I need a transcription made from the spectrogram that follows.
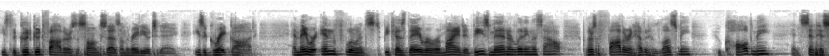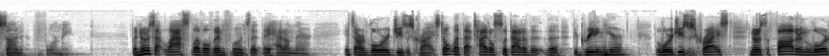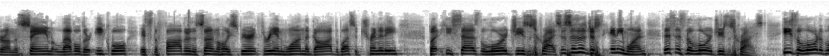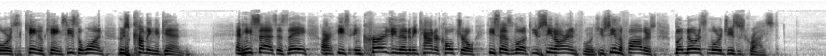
He's the good, good Father, as the song says on the radio today. He's a great God. And they were influenced because they were reminded these men are living this out, but there's a Father in heaven who loves me, who called me, and sent his Son for me. But notice that last level of influence that they had on there. It's our Lord Jesus Christ. Don't let that title slip out of the, the, the greeting here. The Lord Jesus Christ. Notice the Father and the Lord are on the same level. They're equal. It's the Father, the Son, and the Holy Spirit, three in one, the God, the blessed Trinity but he says the Lord Jesus Christ. This isn't just anyone, this is the Lord Jesus Christ. He's the Lord of Lords, the King of Kings. He's the one who's coming again. And he says, as they are, he's encouraging them to be countercultural. He says, Look, you've seen our influence, you've seen the fathers, but notice the Lord Jesus Christ.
